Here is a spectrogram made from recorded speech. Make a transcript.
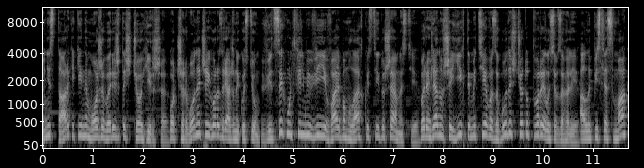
Тоні Старк, який не може вирішити, що гірше. Кот червоний чи його розряджений костюм. Від цих мультфільмів віє вайбом легкості і душевності. Переглянувши їх, ти миттєво забудеш, що тут творилося взагалі. Але після смак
